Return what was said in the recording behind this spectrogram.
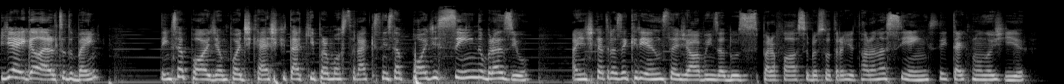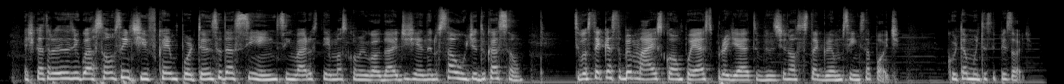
E aí, galera, tudo bem? Ciência Pode é um podcast que está aqui para mostrar que ciência pode sim no Brasil. A gente quer trazer crianças, jovens, adultos para falar sobre a sua trajetória na ciência e tecnologia. A gente quer trazer a divulgação científica e a importância da ciência em vários temas como igualdade de gênero, saúde e educação. Se você quer saber mais como apoiar esse projeto, visite nosso Instagram Ciência Pode. Curta muito esse episódio.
